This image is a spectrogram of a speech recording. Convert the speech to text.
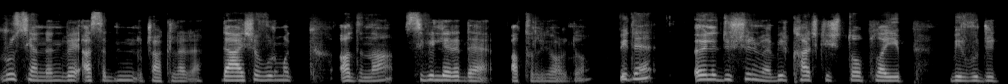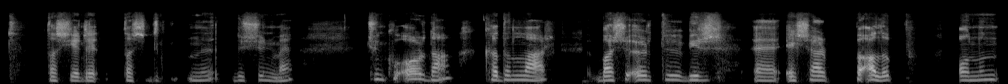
Rusya'nın ve Asad'ın uçakları. DAEŞ'e vurmak adına sivillere de atılıyordu. Bir de öyle düşünme birkaç kişi toplayıp bir vücut taşıyacak, taşıdığını düşünme. Çünkü orada kadınlar başı örtü bir e, eşarpı alıp onun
